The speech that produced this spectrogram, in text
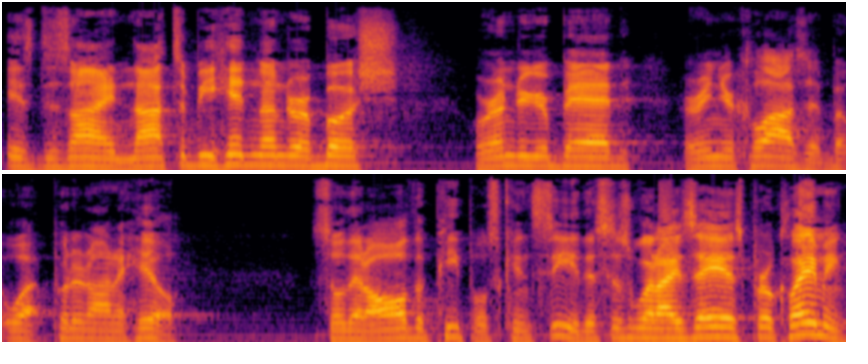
is designed not to be hidden under a bush or under your bed or in your closet, but what? Put it on a hill so that all the peoples can see. This is what Isaiah is proclaiming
